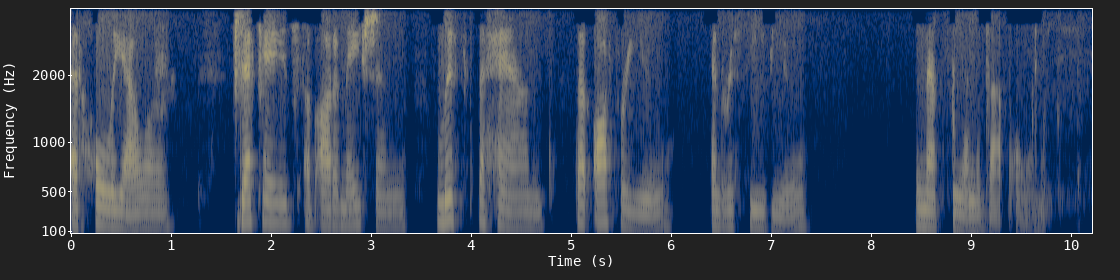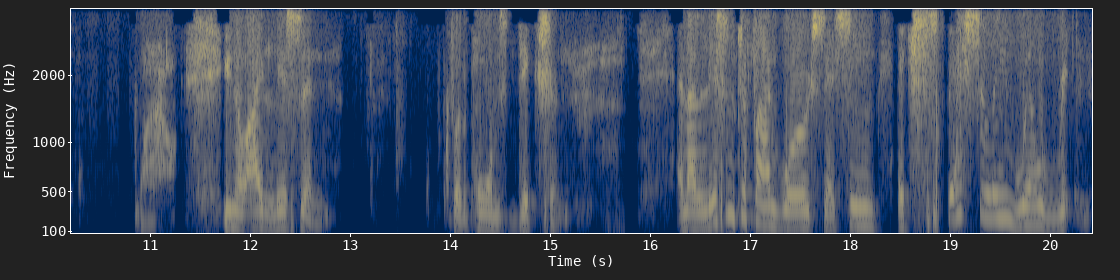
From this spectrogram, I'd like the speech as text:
at holy hour. Decades of automation lift the hands that offer you and receive you. And that's the end of that poem. Wow. You know, I listen for the poem's diction. And I listen to find words that seem especially well written.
